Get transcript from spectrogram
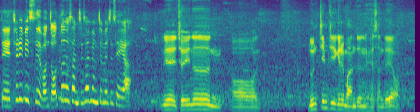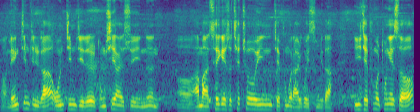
네, 트리비스 먼저 어떤 회사인지 설명 좀 해주세요. 네, 저희는 어, 눈 찜질기를 만드는 회사인데요. 어, 냉찜질과 온찜질을 동시에 할 수 있는 어, 아마 세계에서 최초인 제품을 알고 있습니다. 이 제품을 통해서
